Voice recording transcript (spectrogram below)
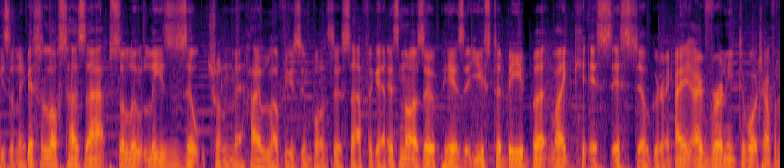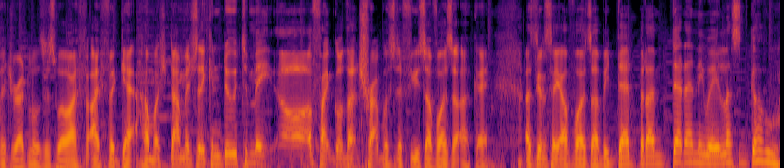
easily. This loss has absolutely zilch on me. I love using Bonzo Staff again. It's not as OP as it used to be, but like, it's, it's still great. I, I really need to watch out for the Dreadlords as well. I, I forget how much damage they can do to me. Oh, thank god that trap was defused. Otherwise, okay. I was gonna say otherwise I'd be dead, but I'm dead anyway. Let's go.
